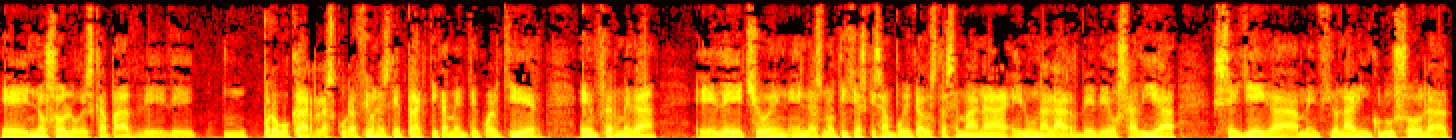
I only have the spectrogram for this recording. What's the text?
eh, no solo es capaz de provocar las curaciones de prácticamente cualquier enfermedad, eh, de hecho, en, las noticias que se han publicado esta semana, en un alarde de osadía, se llega a mencionar incluso las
